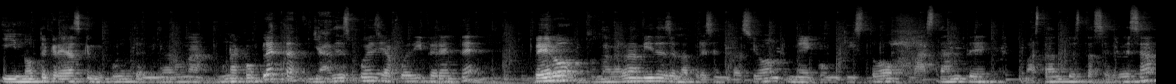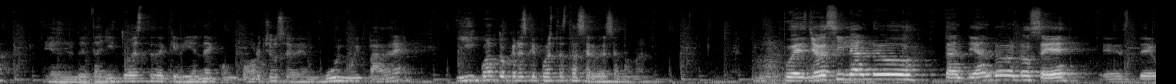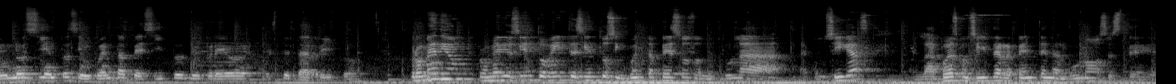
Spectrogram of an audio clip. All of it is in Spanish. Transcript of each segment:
y no te creas que me pude terminar una, una completa. Ya después ya fue diferente, pero pues, la verdad a mí desde la presentación me conquistó bastante, bastante esta cerveza. El detallito este de que viene con corcho se ve muy, muy padre. ¿Y cuánto crees que cuesta esta cerveza, Manuel? Pues yo sí le ando tanteando, no sé, este, unos 150 pesitos yo creo, este tarrito. Promedio, promedio 120, 150 pesos donde tú la, consigas. La puedes conseguir de repente en algunos este,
